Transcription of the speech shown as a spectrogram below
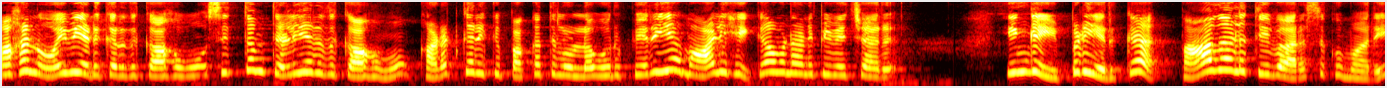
மகன் ஓய்வு எடுக்கிறதுக்காகவும் சித்தம் தெளியறதுக்காகவும் கடற்கரைக்கு பக்கத்தில் உள்ள ஒரு பெரிய மாளிகைக்கு அவன் அனுப்பி வச்சாரு. இங்கே இப்படி இருக்க பாதாளத்தீவு அரசகுமாரி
